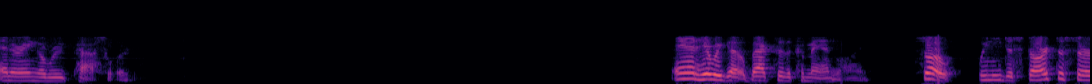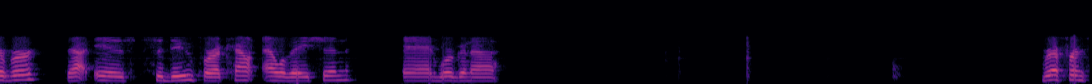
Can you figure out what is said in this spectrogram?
entering a root password. And here we go, back to the command line. So we need to start the server. That is sudo for account elevation. And we're going to reference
